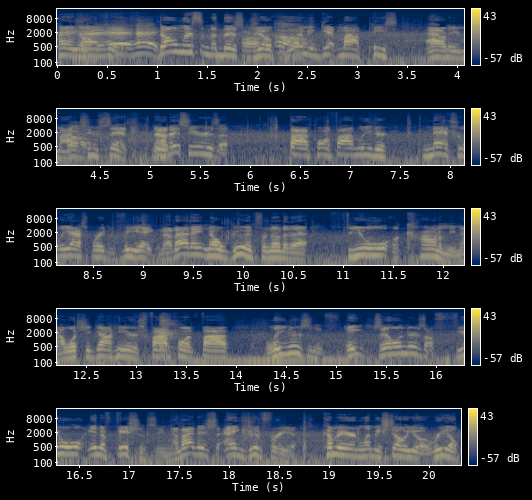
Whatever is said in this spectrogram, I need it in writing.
Hang Hey, on, kid. hey, hey. Don't listen to this uh, Oh, joke. oh. Uh. Let me get my piece out here, my Oh. two cents. Now, this here is a 5.5 liter naturally aspirated V8. Now, that ain't no good for none of that fuel economy. Now, what you got here is 5.5 liters and eight cylinders of fuel inefficiency. Now, that just ain't good for you. Come here and let me show you a real,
